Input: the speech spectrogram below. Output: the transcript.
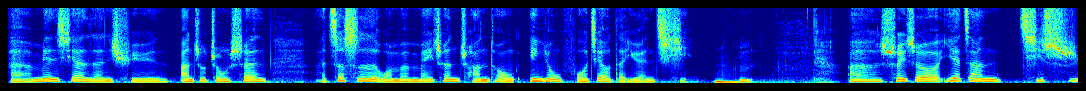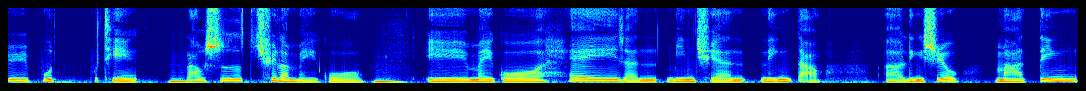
呃，面向人群，帮助众生。啊，这是我们梅村传统应用佛教的缘起。嗯嗯，呃，随着越战持续不不停，嗯，老师去了美国，嗯，与美国黑人民权领导呃领袖马丁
